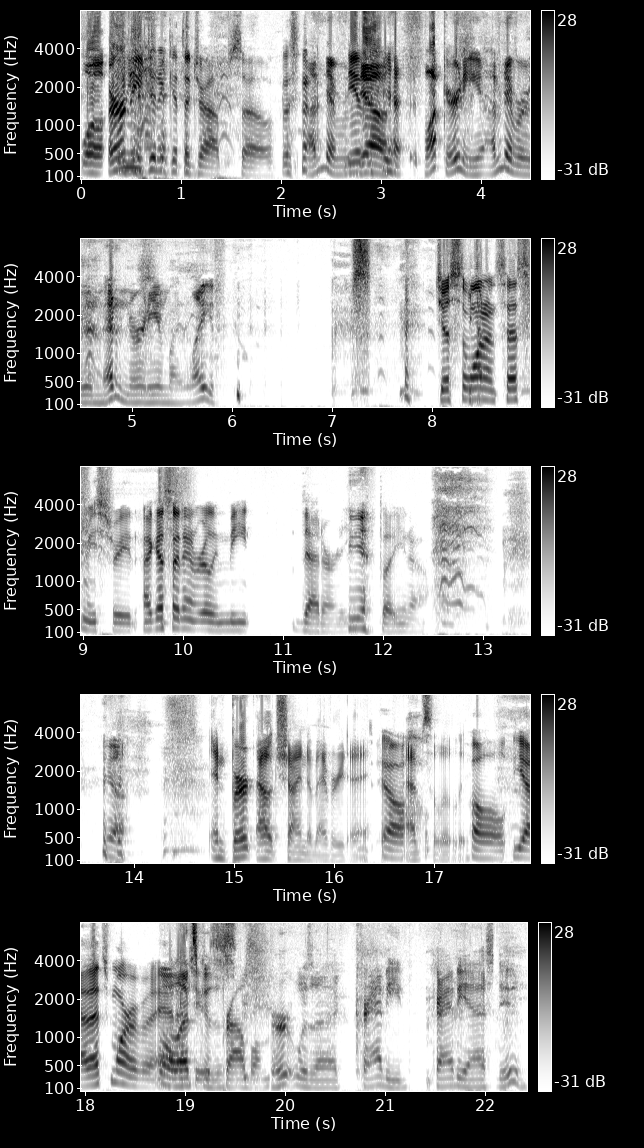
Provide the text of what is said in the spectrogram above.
Well, Ernie didn't get the job, so I've never. Neither- yeah, yeah. fuck Ernie. I've never even met an Ernie in my life. just the one on Sesame Street. I guess I didn't really meet that Ernie, Yeah. but you know. Yeah. And Bert outshined him every day. Oh, Absolutely. oh yeah, that's more of a Well, that's because problem. Bert was a crabby, crabby ass dude.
